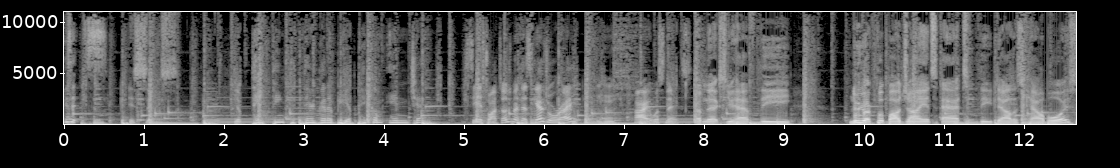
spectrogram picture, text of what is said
Is it? It's six. They think that they're going to be a pick'em in. Ja- See, so I told you about that schedule, right? Mm-hmm. All right, what's next? Up next, you have the New York Football Giants at the Dallas Cowboys.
